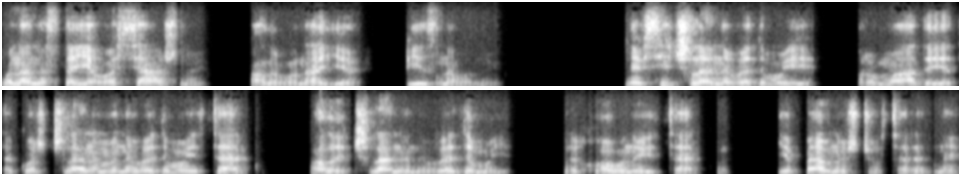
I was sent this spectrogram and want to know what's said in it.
Вона не стає осяжною, але вона є впізнаваною. Не всі члени видимої громади є також членами невидимої церкви, але члени невидимої, прихованої церкви є певно, що серед них.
